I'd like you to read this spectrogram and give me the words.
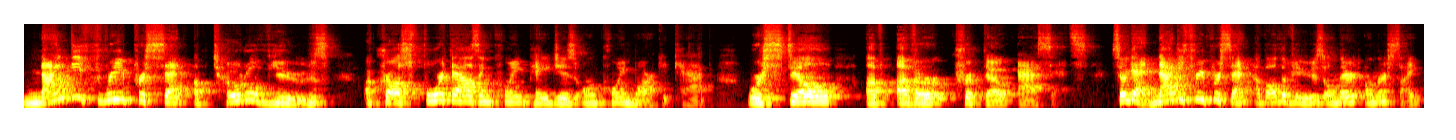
93% of total views across 4,000 coin pages on CoinMarketCap were still of other crypto assets. So again, 93% of all the views on their on their site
